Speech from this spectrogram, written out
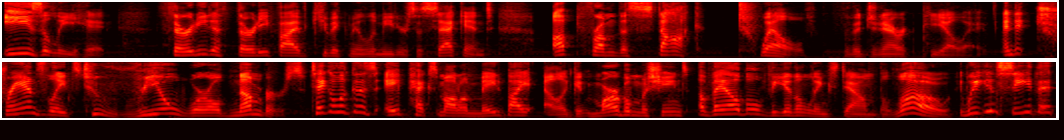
easily hit 30 to 35 cubic millimeters a second, up from the stock 12 the generic PLA. And it translates to real world numbers. Take a look at this Apex model made by Elegant Marble Machines, available via the links down below. We can see that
